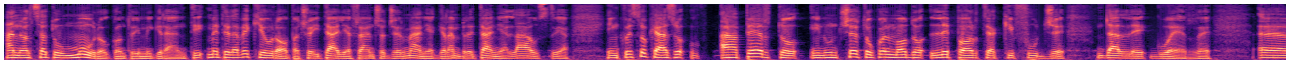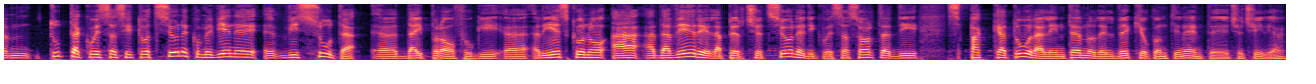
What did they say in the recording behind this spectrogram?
hanno alzato un muro contro i migranti, mentre la vecchia Europa, cioè Italia, Francia, Germania, Gran Bretagna, l'Austria, in questo caso ha aperto in un certo qual modo le porte a chi fugge dalle guerre ehm, tutta questa situazione come viene eh, vissuta eh, dai profughi? Eh, riescono a, ad avere la percezione di questa sorta di spaccatura all'interno del vecchio continente, Cecilia?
